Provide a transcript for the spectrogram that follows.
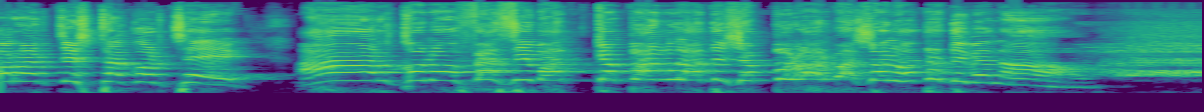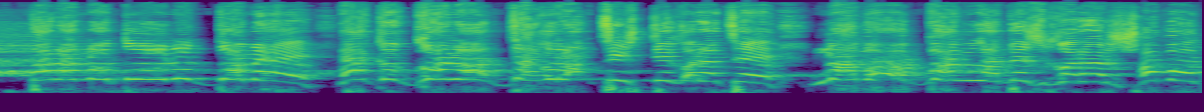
বলার চেষ্টা করছে। আর কোন ফ্যাসিবাদকে বাংলাদেশে পুনর্বাসন হতে দিবে না। তারা নতুন উদ্যমে এক গণ জাগরণ সৃষ্টি করেছে নব বাংলাদেশ গড়ার শপথ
